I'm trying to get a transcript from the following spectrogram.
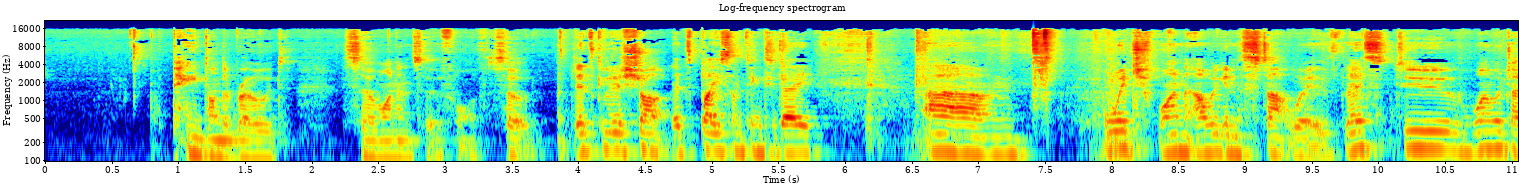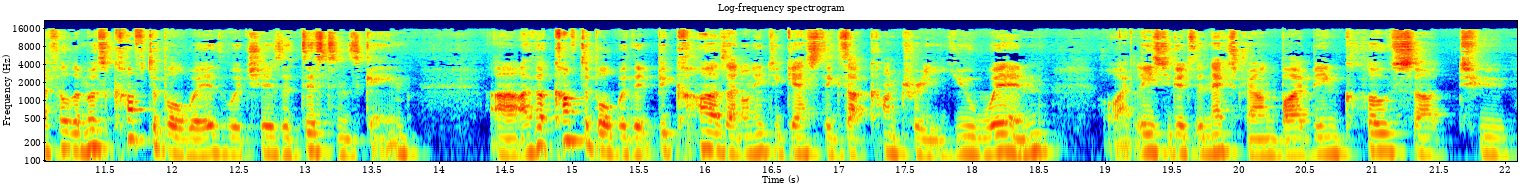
paint on the road, so on and so forth. So let's give it a shot. Let's play something today. Um, which one are we going to start with? Let's do one which I feel the most comfortable with, which is a distance game. Uh, I feel comfortable with it because I don't need to guess the exact country. You win, or at least you go to the next round by being closer to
